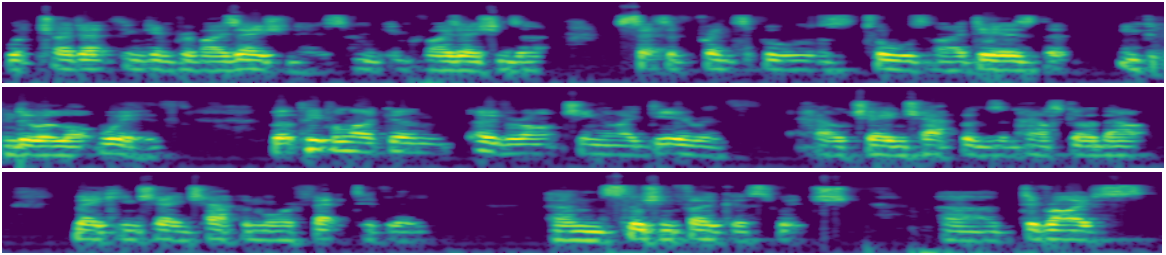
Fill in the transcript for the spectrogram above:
which I don't think improvisation is. I think improvisation's a set of principles, tools, and ideas that you can do a lot with. But people like an overarching idea of how change happens and how to go about making change happen more effectively. And solution focus, which uh, derives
